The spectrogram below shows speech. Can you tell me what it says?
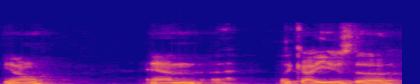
you know? And uh, like I used a,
